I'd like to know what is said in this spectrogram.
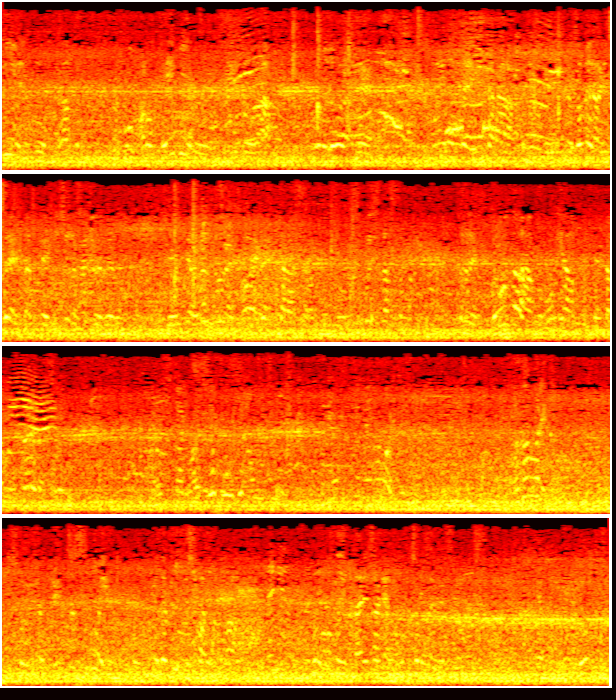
ビールの方が上がっての。あの低ビールの方が、この道路で、前の時代たら、ソメがくらい経って20度、30度出るの。で、じゃあ、俺の、ったらしたら、こう、潰し出すとか。それで、ジーターハンのコーヒーハンも多分2人だし、あれ2人、私のコーヒーハンもそうです。7割です。7割か。めっちゃすごいよ。だって、福島さんは、僕も今、成沢には、ちょっとですよ。salud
